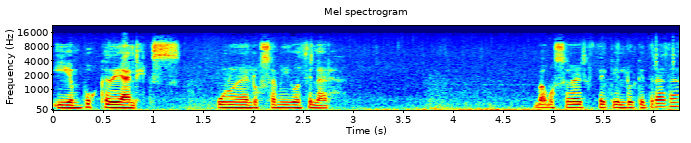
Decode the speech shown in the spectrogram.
Y en busca de Alex, uno de los amigos de Lara. Vamos a ver de qué es lo que trata.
